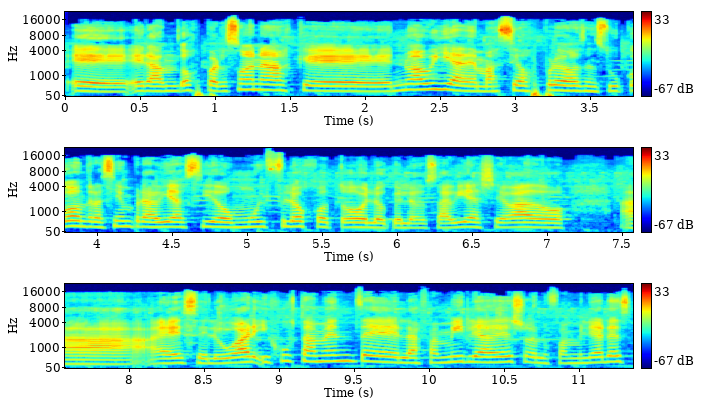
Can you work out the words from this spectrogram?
eh, eran dos personas que no había demasiadas pruebas en su contra, siempre había sido muy flojo todo lo que los había llevado a, ese lugar y justamente la familia de ellos, los familiares,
